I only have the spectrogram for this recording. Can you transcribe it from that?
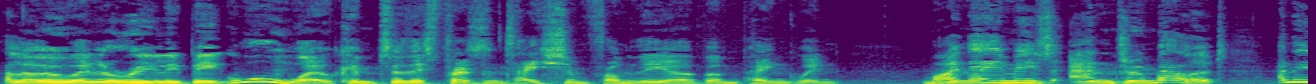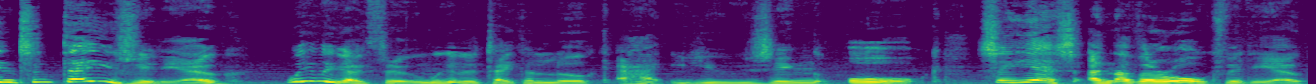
Hello and a really big warm welcome to this presentation from the Urban Penguin. My name is Andrew Mallett and in today's video we're going to go through and we're going to take a look at using awk. So yes, another awk video,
